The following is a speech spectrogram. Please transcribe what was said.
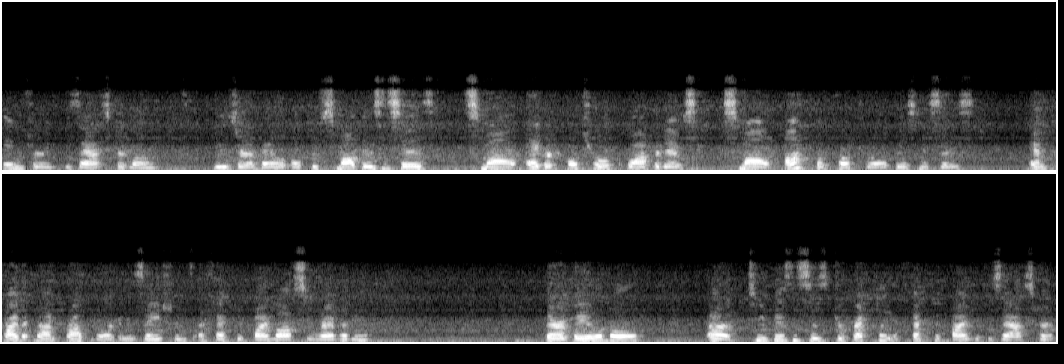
injury disaster loans. These are available to small businesses, small agricultural cooperatives, small aquacultural businesses, and private nonprofit organizations affected by loss of revenue. They're available uh, to businesses directly affected by the disaster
